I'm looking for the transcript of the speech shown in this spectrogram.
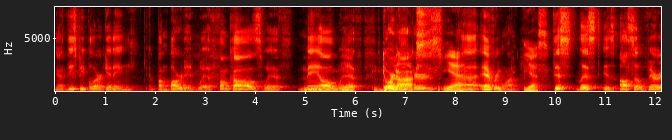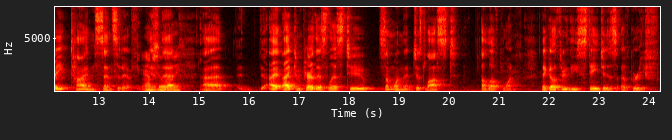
you know, these people are getting bombarded with phone calls, with mail, with Mm, Door door knocks, knockers, yeah. uh, everyone. yes. This list is also very time sensitive. in that, Absolutely. uh, I, I compare this list to someone that just lost a loved one. They go through these stages of grief,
